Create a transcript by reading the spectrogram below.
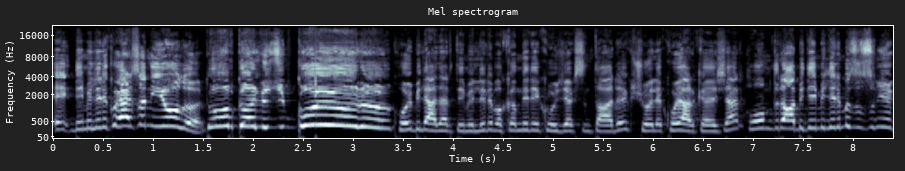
e, demirleri koyarsan iyi olur. Tamam kardeşim koyuyorum. Koy birader demirleri bakalım nereye koyacaksın Tarık. Şöyle koy arkadaşlar. Tamamdır abi demirlerimiz ısınıyor.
